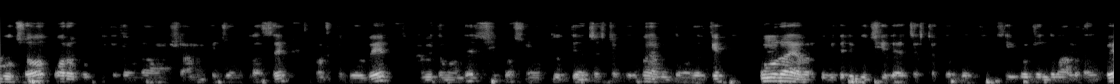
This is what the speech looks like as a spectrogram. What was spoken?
বুঝো, পরবর্তীতে তোমরা আমার আমাকে জুম ক্লাসে প্রশ্ন করবে আমি তোমাদের সেই প্রশ্নের উত্তর দেওয়ার চেষ্টা করব এবং তোমাদেরকে পুনরায় আবার কবিতাটি বুঝিয়ে দেওয়ার চেষ্টা করব। সেই পর্যন্ত ভালো থাকবে।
